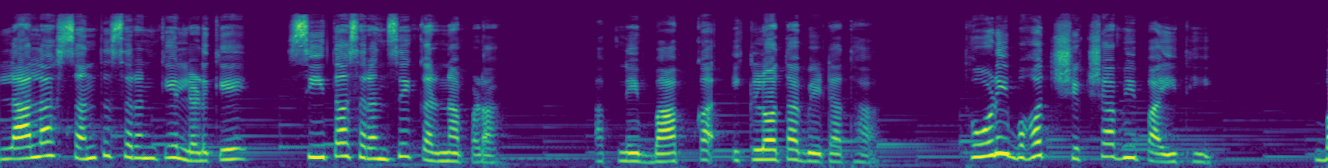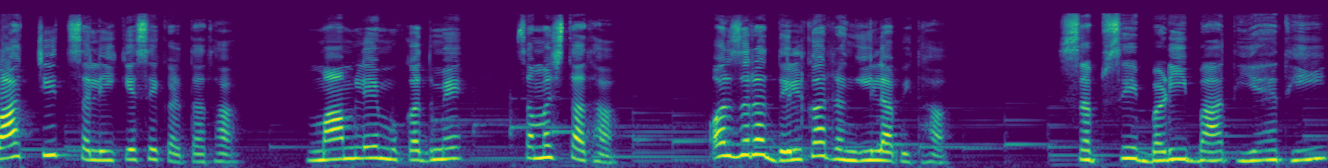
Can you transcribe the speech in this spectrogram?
लाला संत सरन के लड़के सीता सरन से करना पड़ा। अपने बाप का इकलौता बेटा था। थोड़ी बहुत शिक्षा भी पाई थी। बातचीत सलीके से करता था। मामले मुकदमे समझता था और जरा दिल का रंगीला भी था। सबसे बड़ी बात यह थी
